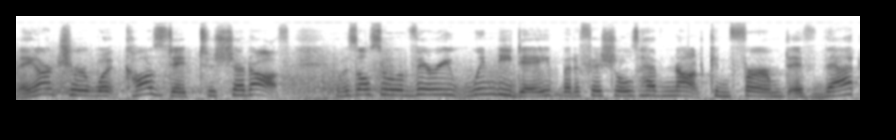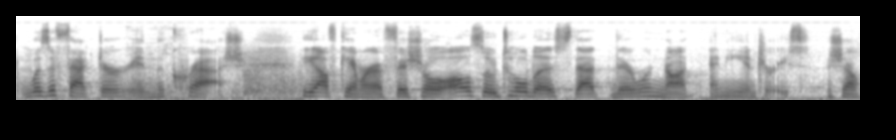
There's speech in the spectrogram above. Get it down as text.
they aren't sure what caused it to shut off. It was also a very windy day, but officials have not confirmed if that was a factor in the crash. The off camera official also told us that there were not any injuries. Michelle.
